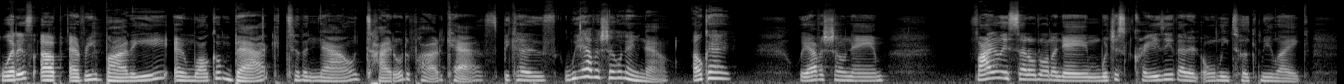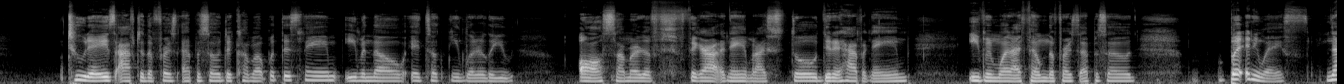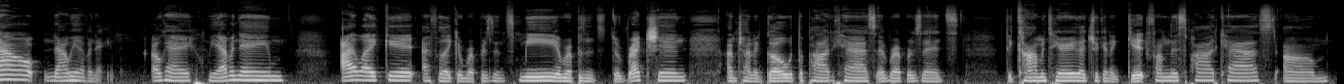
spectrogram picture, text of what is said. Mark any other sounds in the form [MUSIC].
What is up, everybody, and welcome back to the now titled podcast because we have a show name now, okay? We have a show name. Finally settled on a name, which is crazy that it only took me like two days after the first episode to come up with this name, even though it took me literally all summer to figure out a name and I still didn't have a name even when I filmed the first episode. But anyways, now now we have a name. Okay? We have a name. I like it. I feel like it represents me. It represents direction. I'm trying to go with the podcast. It represents the commentary that you're going to get from this podcast. Um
